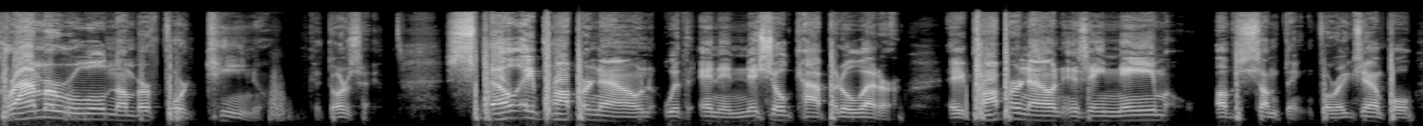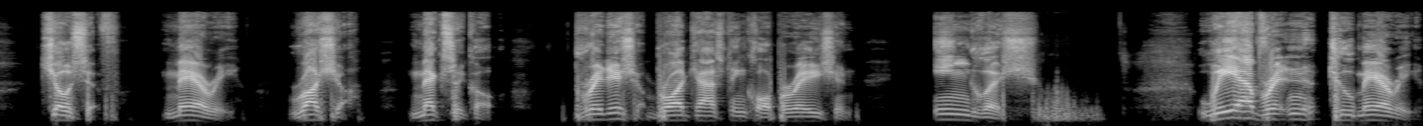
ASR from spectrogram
Grammar hmm. rule number 14. 14. Spell a proper noun with an initial capital letter. A proper noun is a name of something. For example, Joseph, Mary, Russia, Mexico, British Broadcasting Corporation, English. We have written to Mary.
